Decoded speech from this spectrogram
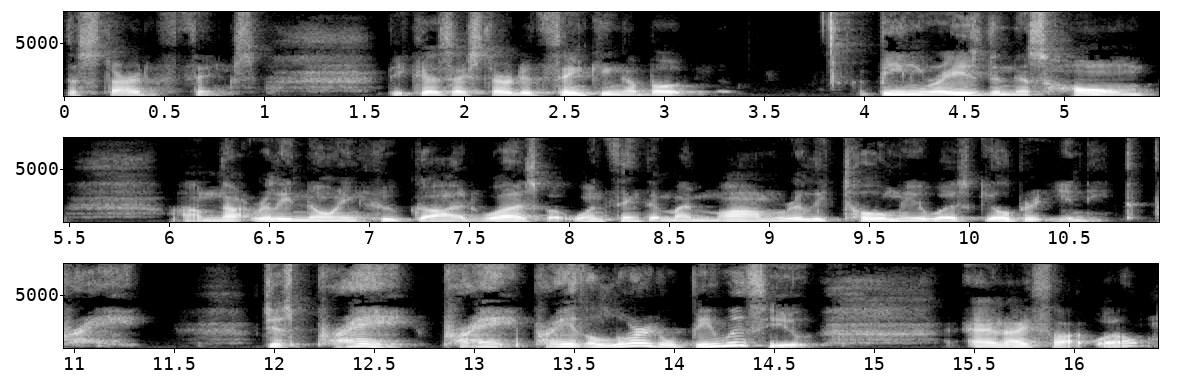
the start of things because I started thinking about being raised in this home, um, not really knowing who God was. But one thing that my mom really told me was, Gilbert, you need to pray. Just pray, pray, pray. The Lord will be with you. And I thought, well,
